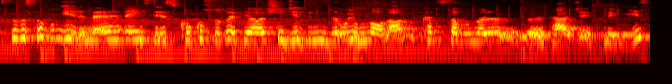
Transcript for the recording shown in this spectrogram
Sıvı sabun yerine renksiz, kokusuz ve pH'i cildimizle uyumlu olan katı sabunları e, tercih etmeliyiz.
